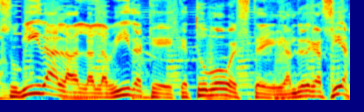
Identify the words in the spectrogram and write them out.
su vida, la, la- la vida que, que tuvo este Andrés García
